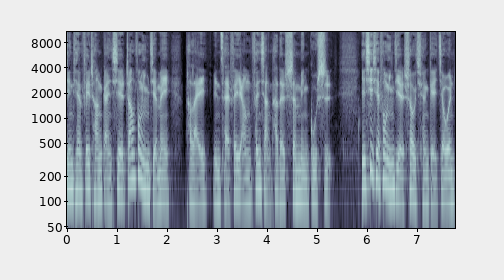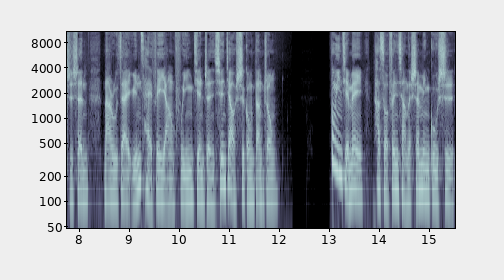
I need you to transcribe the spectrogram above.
今天非常感谢张凤英姐妹，她来云彩飞扬分享她的生命故事，也谢谢凤英姐授权给救恩之声纳入在云彩飞扬福音见证宣教事工当中。凤英姐妹她所分享的生命故事，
